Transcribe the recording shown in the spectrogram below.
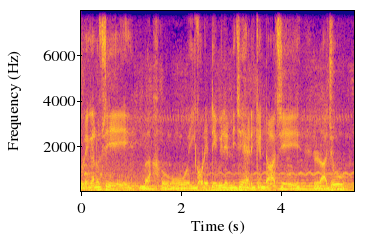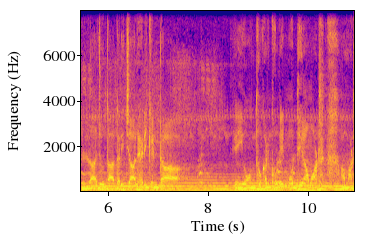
চলে গেল যে, ওই ঘরে টেবিলের নিচে হ্যারিকেনটা আছে। রাজু রাজু, তাড়াতাড়ি চাল হ্যারিকেনটা এই অন্ধকার ঘরের মধ্যে আমার আমার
